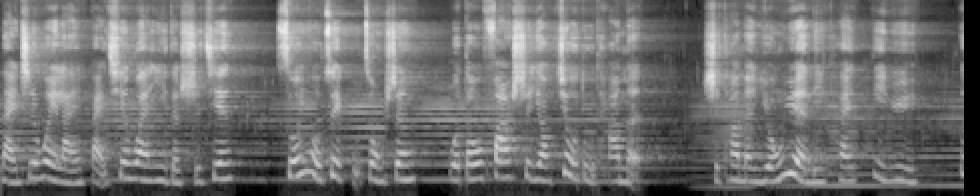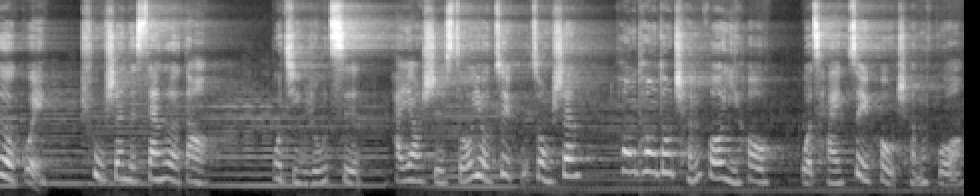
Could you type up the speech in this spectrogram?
乃至未来百千万亿的时间，所有罪苦众生，我都发誓要救度他们，使他们永远离开地狱恶鬼。畜生的三恶道，不仅如此，还要使所有罪苦众生通通都成佛以后，我才最后成佛。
